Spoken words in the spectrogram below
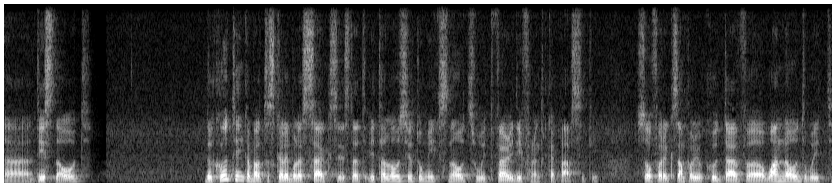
uh this node. The cool thing about the Skylable SX is that it allows you to mix nodes with very different capacity. So for example, you could have uh, one node with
